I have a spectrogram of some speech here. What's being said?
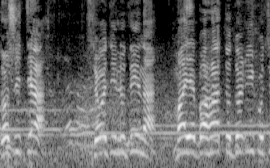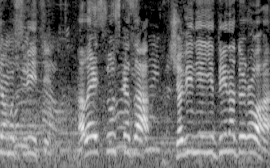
до життя. Сьогодні людина має багато доріг у цьому світі, але Ісус сказав, що Він є єдина дорога,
